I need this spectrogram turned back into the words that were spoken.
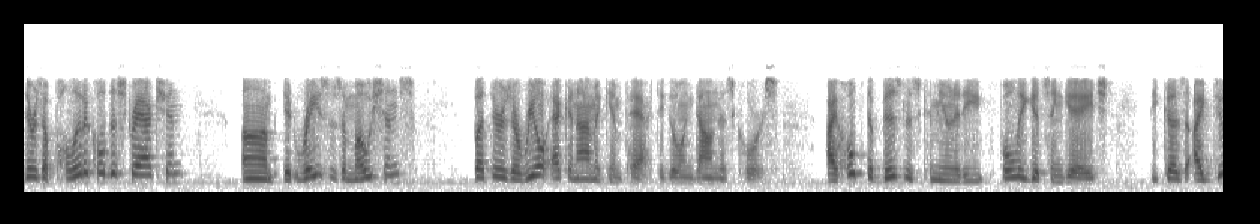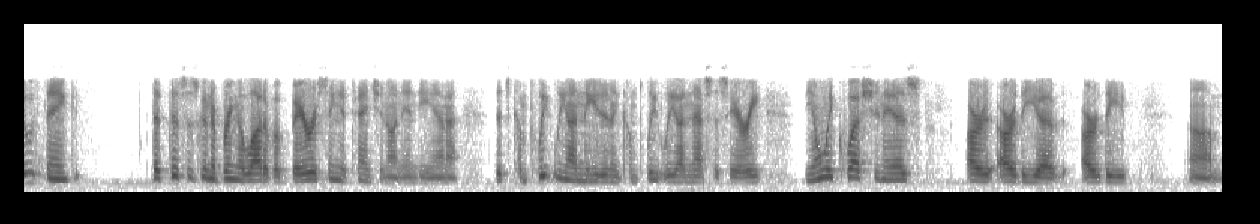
there's a political distraction. Um, it raises emotions, but there's a real economic impact to going down this course. I hope the business community fully gets engaged because I do think that this is going to bring a lot of embarrassing attention on Indiana that's completely unneeded and completely unnecessary. The only question is, are are the uh, are the um,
